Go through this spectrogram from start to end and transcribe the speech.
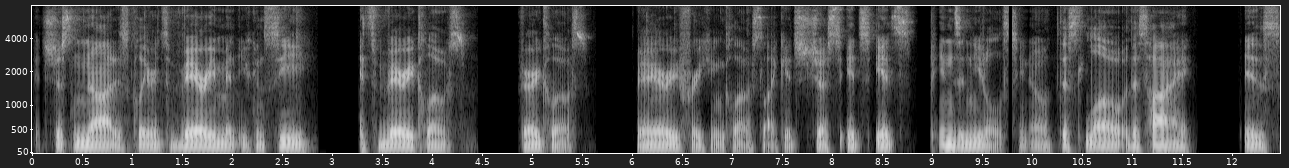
It's just not as clear. It's very you can see it's very close. Very close. Very freaking close. Like it's just it's it's pins and needles, you know. This low, this high is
